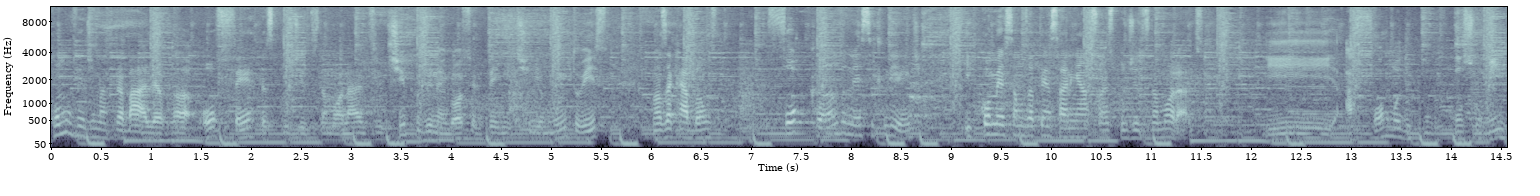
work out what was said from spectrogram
como o Vendimar trabalhava ofertas para o Dia dos Namorados e o tipo de negócio ele permitia muito isso, nós acabamos focando nesse cliente e começamos a pensar em ações para o Dia dos Namorados. E a forma do público consumir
